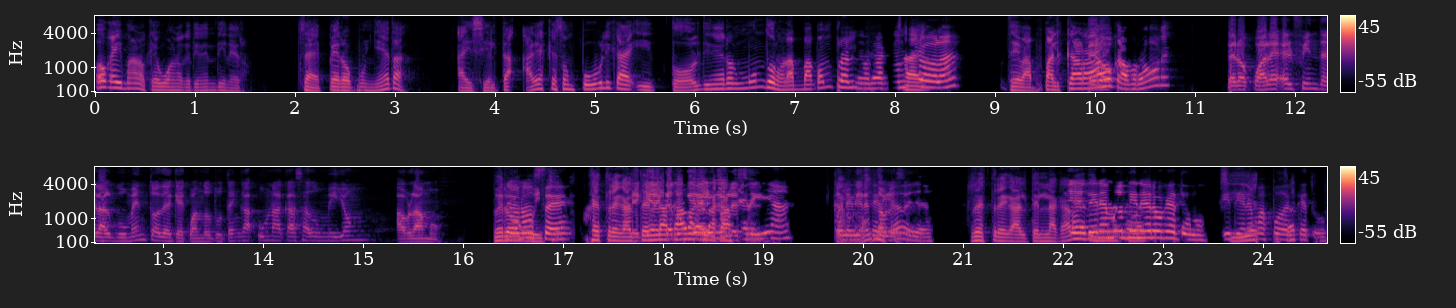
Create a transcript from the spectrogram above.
Ok, mano, qué bueno que tienen dinero. O sea, pero puñeta, hay ciertas áreas que son públicas y todo el dinero del mundo no las va a comprar. No la controla. Se van para el carajo, Pero- cabrones. Pero ¿cuál es el fin del argumento de que cuando tú tengas una casa de un millón, hablamos? Pero, Yo no sé. restregarte ¿Qué en la cara de la que casa. Restregarte en la cara. Ella tiene más cara- dinero que tú y Sí, tiene más poder exacto. que tú.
